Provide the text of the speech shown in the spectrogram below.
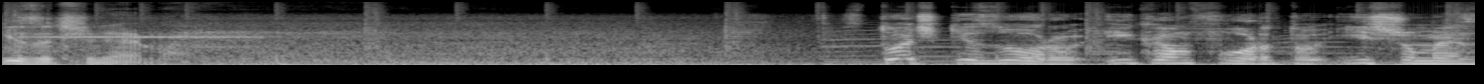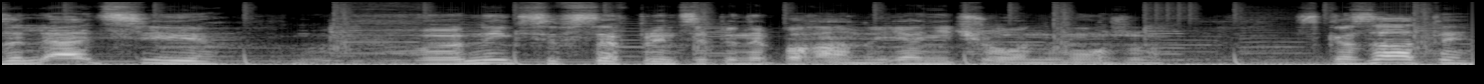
І зачиняємо. З точки зору і комфорту, і шумоізоляції в Ніксі все в принципі непогано. Я нічого не можу сказати.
